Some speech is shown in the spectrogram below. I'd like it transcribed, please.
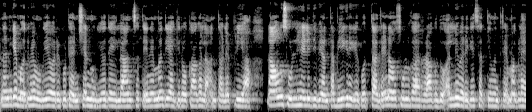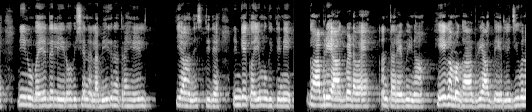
ನನಗೆ ಮದುವೆ ಮುಗಿಯೋವರೆಗೂ ಟೆನ್ಷನ್ ಮುಗಿಯೋದೇ ಇಲ್ಲ. ಅನ್ಸುತ್ತೆ. ನೆಮ್ಮದಿಯಾಗಿರೋಕ್ಕಾಗಲ್ಲ ಅಂತಾಳೆ ಪ್ರಿಯಾ. ನಾವು ಸುಳ್ಳು ಹೇಳಿದ್ದೀವಿ ಅಂತ ಬೀಗರಿಗೆ ಗೊತ್ತಾದರೆ ನಾವು ಸುಳ್ಳುಗಾರರಾಗೋದು ಅಲ್ಲಿವರೆಗೆ ಸತ್ಯವಂತ್ರೆ, ಮಗಳೇ, ನೀನು ಭಯದಲ್ಲಿ ಇರೋ ವಿಷಯನೆಲ್ಲ ಬೀಗರ ಹತ್ರ ಹೇಳ್ತೀಯಾ ಅನ್ನಿಸ್ತಿದೆ. ನಿನಗೆ ಕೈ ಮುಗಿತೀನಿ. ಗಾಬರಿ ಆಗಬೇಡವೆ, ಅಂತಾರೆ ವೀಣಾ. ಹೇಗಮ್ಮ ಗಾಬರಿ ಆಗದೆ ಇರಲಿ? ಜೀವನ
